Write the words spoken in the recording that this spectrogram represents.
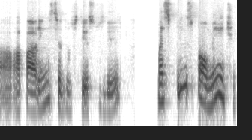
a aparência dos textos dele, mas principalmente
